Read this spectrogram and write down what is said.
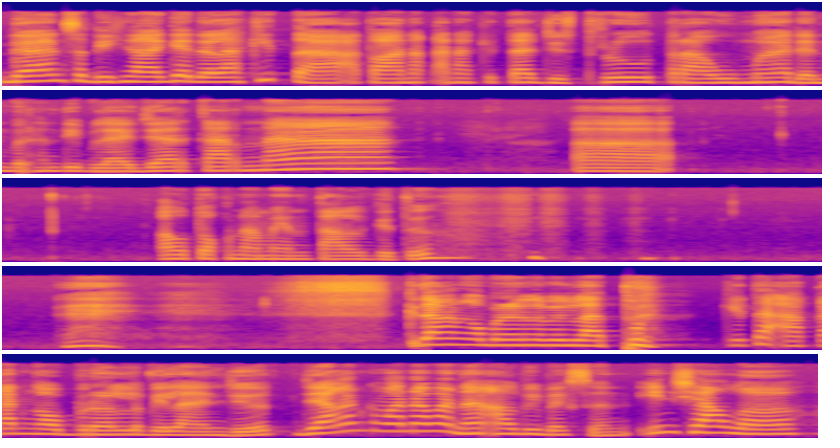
Dan sedihnya lagi adalah kita atau anak-anak kita justru trauma dan berhenti belajar karena uh, autokena mental gitu. Kita akan ngobrol lebih lebih. Kita akan ngobrol lebih lanjut. Jangan ke mana-mana. I'll be back soon. Insya Allah.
